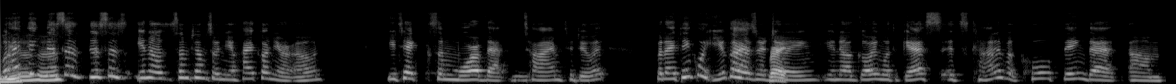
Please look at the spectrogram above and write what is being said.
Well, I Mhm. think Mhm. this is this is you know sometimes when you hike on your own, you take some more of that Mm. time to do it. But I think what you guys are Right. doing, you know, going with guests, it's kind of a cool thing that um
